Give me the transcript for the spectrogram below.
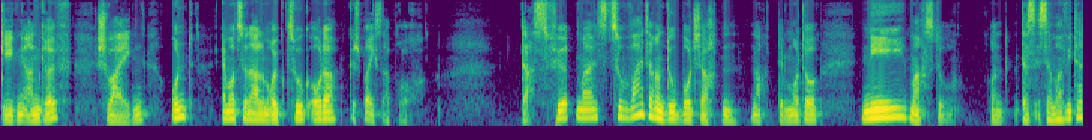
Gegenangriff, Schweigen und emotionalem Rückzug oder Gesprächsabbruch. Das führt meist zu weiteren Du-Botschaften nach dem Motto Nie machst du. Und das ist ja mal wieder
